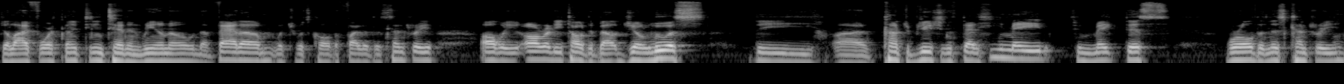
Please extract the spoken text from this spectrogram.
July 4th, 1910, in Reno, Nevada, which was called the Fight of the Century. All we already talked about Joe Louis, the uh, contributions that he made to make this world and this country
